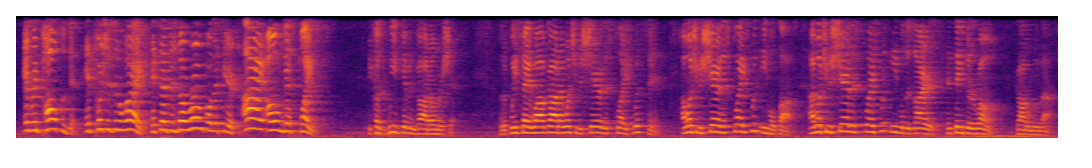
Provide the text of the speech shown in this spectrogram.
It repulses it. It pushes it away. It says there's no room for this here. I own this evil thoughts. I want you to share this place with evil desires and things that are wrong. God will move out.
